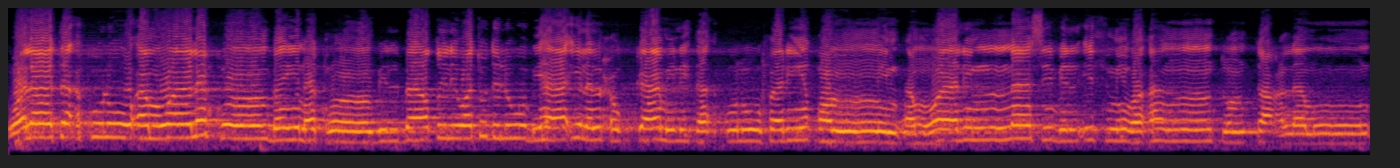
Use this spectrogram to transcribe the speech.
ولا تأكلوا أموالكم بينكم بالباطل وتدلوا بها إلى الحكام لتأكلوا فريقا من أموال الناس بالإثم وأنتم تعلمون.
